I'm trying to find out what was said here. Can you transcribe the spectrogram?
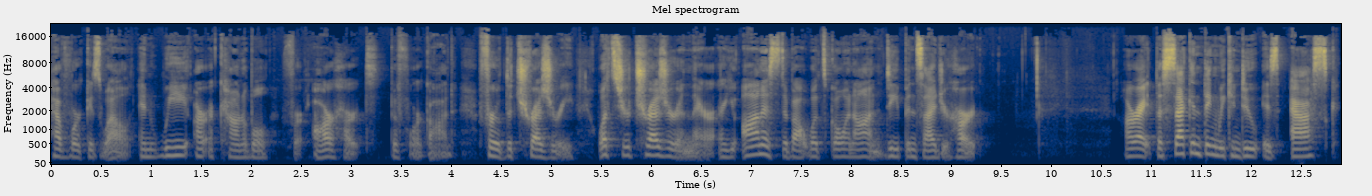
have work as well. And we are accountable for our hearts before God, for the treasury. What's your treasure in there? Are you honest about what's going on deep inside your heart? All right, the second thing we can do is ask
